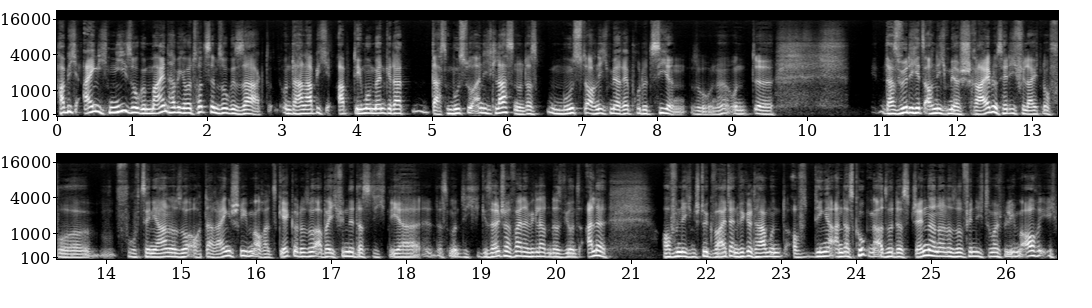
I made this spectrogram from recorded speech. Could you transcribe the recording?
habe ich eigentlich nie so gemeint, habe ich aber trotzdem so gesagt. Und dann habe ich ab dem Moment gedacht, das musst du eigentlich lassen und das musst du auch nicht mehr reproduzieren. So, ne? Und äh, das würde ich jetzt auch nicht mehr schreiben. Das hätte ich vielleicht noch vor 15 Jahren oder so auch da reingeschrieben, auch als Gag oder so. Aber ich finde, dass sich ja, dass man sich die Gesellschaft weiterentwickelt hat und dass wir uns alle hoffentlich ein Stück weiterentwickelt haben und auf Dinge anders gucken. Also das Gendern oder so finde ich zum Beispiel eben auch. Ich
